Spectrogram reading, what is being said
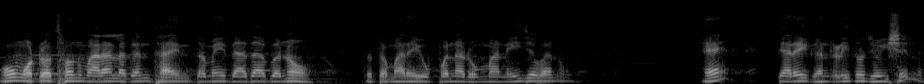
હું મોટો થઉં મારા લગ્ન થાય ને તમે દાદા બનો, તો તમારે ઉપરના રૂમમાં નહીં જવાનું. હે? ત્યારે ઘંટડી તો જોઈશે ને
